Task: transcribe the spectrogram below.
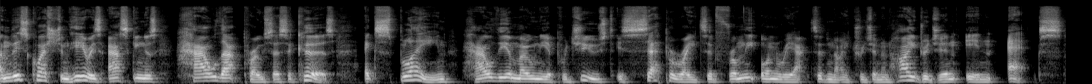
And this question here is asking us how that process occurs. Explain how the ammonia produced is separated from the unreacted nitrogen and hydrogen in X.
